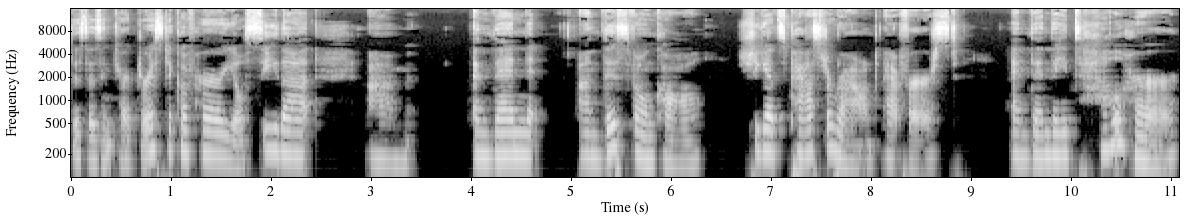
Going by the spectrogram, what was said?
This isn't characteristic of her. You'll see that. Um, and then on this phone call, she gets passed around at first, and then they tell her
